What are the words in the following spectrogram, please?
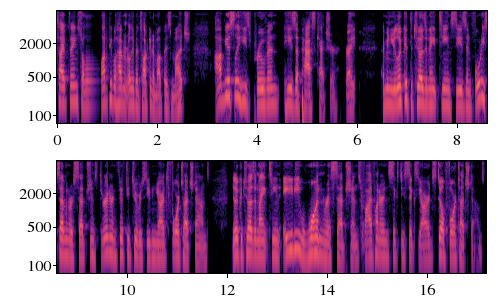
type thing so a lot of people haven't really been talking him up as much. Obviously he's proven he's a pass catcher right I mean, you look at the 2018 season 47 receptions, 352 receiving yards, four touchdowns. You look at 2019, 81 receptions, 566 yards, still four touchdowns.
